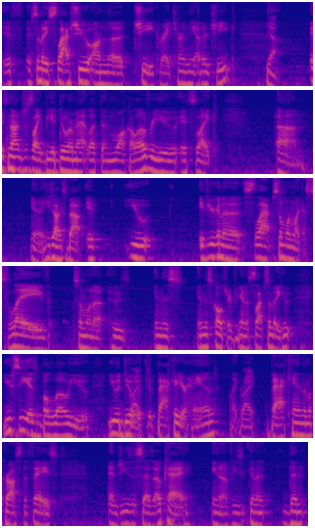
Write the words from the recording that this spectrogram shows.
if if somebody slaps you on the cheek, right, turn the other cheek. yeah, It's not just like be a doormat, let them walk all over you. It's like, um, you know, he talks about if you if you're gonna slap someone like a slave, someone uh, who's in this in this culture, if you're gonna slap somebody who you see as below you, you would do it with the back of your hand, like Right. backhand them across the face. And Jesus says, okay, you know, if he's gonna then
